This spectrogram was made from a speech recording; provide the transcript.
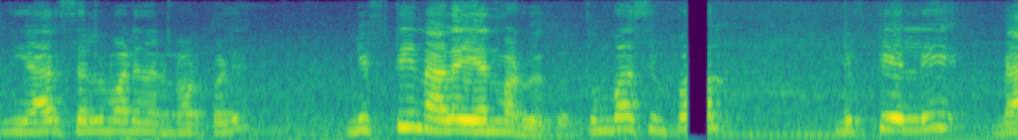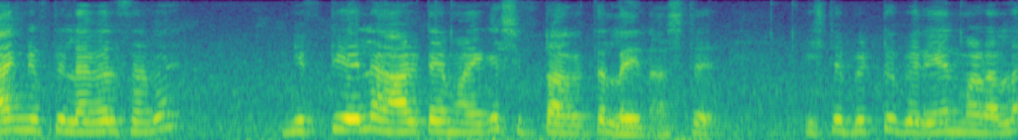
ಇದು ಯಾರು ಸೆಲ್ ಮಾಡಿದ್ದಾರೆ ನೋಡ್ಕೊಳ್ಳಿ. ನಿಫ್ಟಿ ನಾಳೆ ಏನು ಮಾಡಬೇಕು? ತುಂಬ ಸಿಂಪಲ್ ನಿಫ್ಟಿಯಲ್ಲಿ ಬ್ಯಾಂಕ್ ನಿಫ್ಟಿ ಲೆವೆಲ್ಸ್ ಅವೆ. ನಿಫ್ಟಿಯಲ್ಲಿ ಆಲ್ ಟೈಮ್ ಹಾಗೆ ಶಿಫ್ಟ್ ಆಗುತ್ತೆ ಲೈನ್ ಅಷ್ಟೇ. ಇಷ್ಟು ಬಿಟ್ಟು ಬೇರೆ ಏನು ಮಾಡಲ್ಲ.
